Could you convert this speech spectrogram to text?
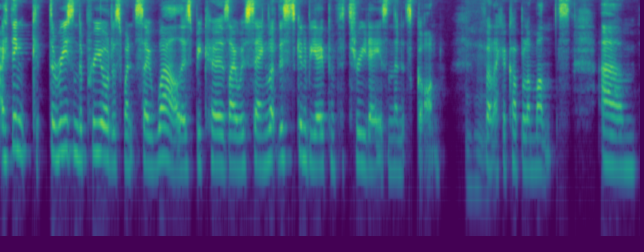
I think the reason the pre-orders went so well is because I was saying, look, this is going to be open for three days and then it's gone. Mm-hmm. For like a couple of months, um,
